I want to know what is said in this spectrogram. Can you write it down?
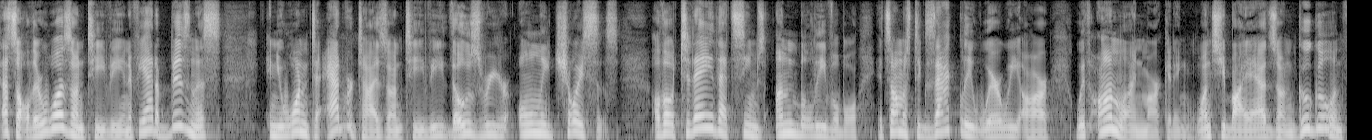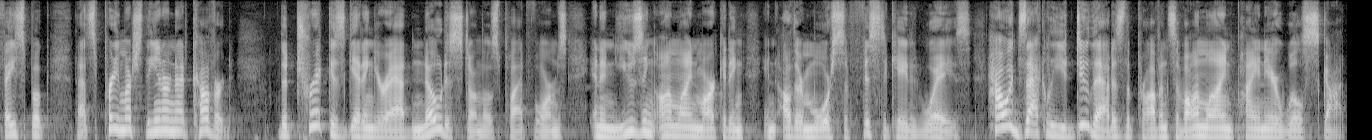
That's all there was on TV. And if you had a business and you wanted to advertise on TV, those were your only choices. Although today that seems unbelievable, it's almost exactly where we are with online marketing. Once you buy ads on Google and Facebook, that's pretty much the internet covered. The trick is getting your ad noticed on those platforms and in using online marketing in other more sophisticated ways. How exactly you do that is the province of online pioneer Will Scott.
